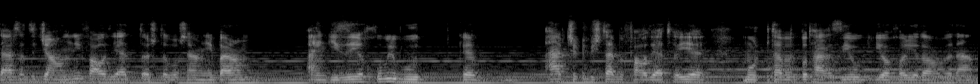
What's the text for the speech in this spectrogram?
در سطح جهانی فعالیت داشته باشم. یعنی برام انگیزه خوبی بود که هرچه بیشتر به فعالیت های مرتبط با تغذیه و گیاهخواری ادامه بدم.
